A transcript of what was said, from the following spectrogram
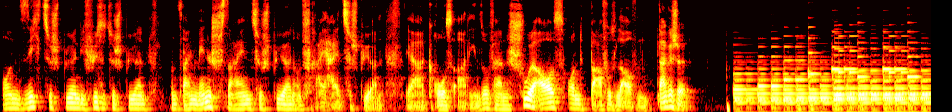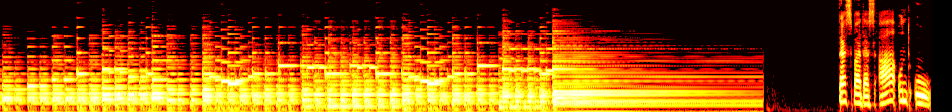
und sich zu spüren, die Füße zu spüren und sein Menschsein zu spüren und Freiheit zu spüren. Ja, großartig. Insofern Schuhe aus und barfuß laufen. Dankeschön. Das war das A und O,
